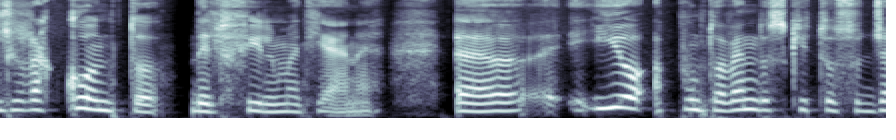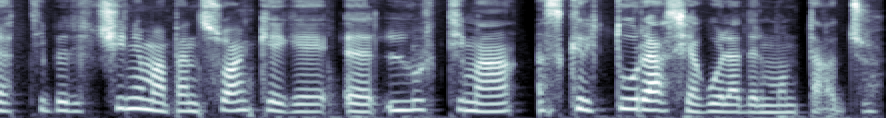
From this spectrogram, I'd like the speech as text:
il racconto del film tiene. Uh, io, appunto, avendo scritto soggetti per il cinema, penso anche che uh, l'ultima scrittura sia quella del montaggio.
